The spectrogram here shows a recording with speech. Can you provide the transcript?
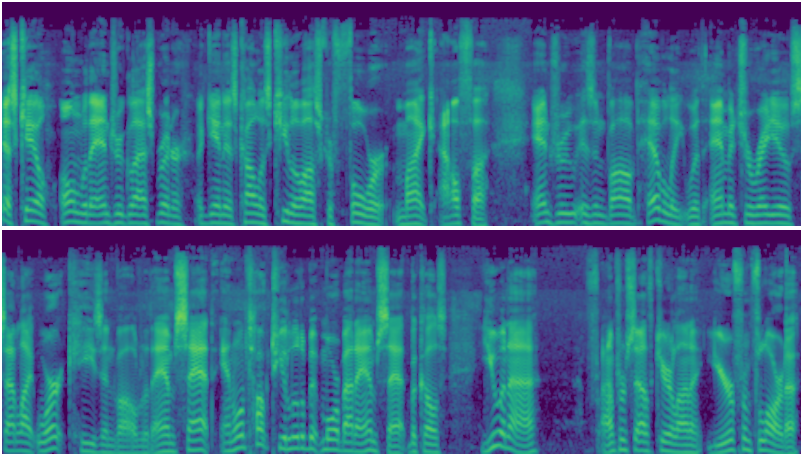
Yes, Cale, on with Andrew Glassbrenner. Again, his call is Kilo Oscar 4 Mike Alpha. Andrew is involved heavily with amateur radio satellite work. He's involved with AMSAT, and we'll talk to you a little bit more about AMSAT because you and I, I'm from South Carolina, you're from Florida.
